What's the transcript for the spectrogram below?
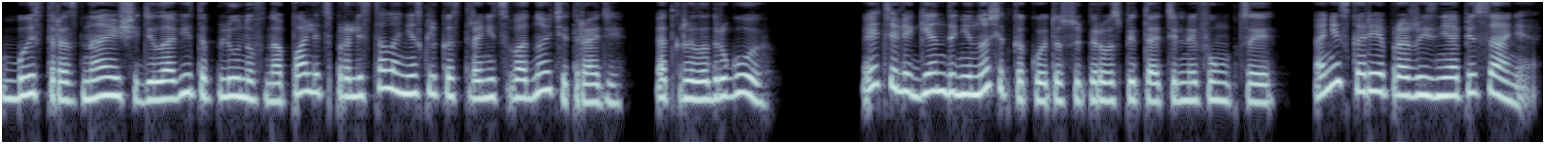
Быстро, знающе, деловито плюнув на палец, пролистала несколько страниц в одной тетради, открыла другую. Эти легенды не носят какой-то супервоспитательной функции. Они скорее про жизнеописание,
